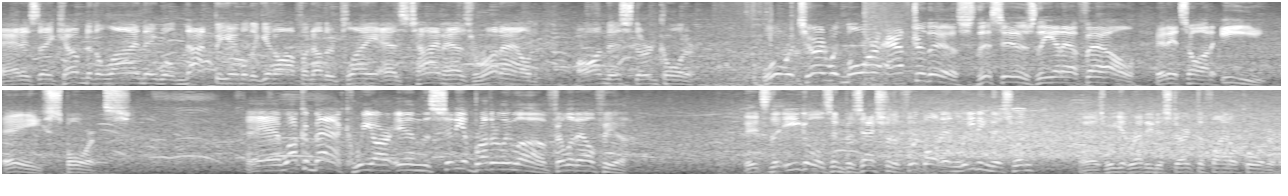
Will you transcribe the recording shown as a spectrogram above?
And as they come to the line, they will not be able to get off another play as time has run out on this third quarter. We'll return with more after this. This is the NFL, and it's on EA Sports. And welcome back. We are in the city of brotherly love, Philadelphia. It's the Eagles in possession of the football and leading this one as we get ready to start the final quarter.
